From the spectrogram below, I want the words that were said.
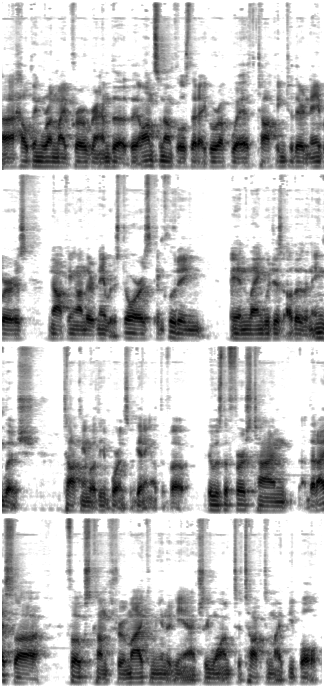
uh, helping run my program. The the aunts and uncles that I grew up with, talking to their neighbors, knocking on their neighbors' doors, including in languages other than English, talking about the importance of getting out the vote. It was the first time that I saw folks come through my community and actually want to talk to my people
